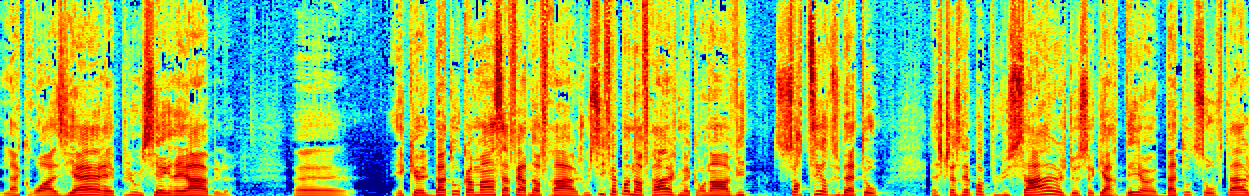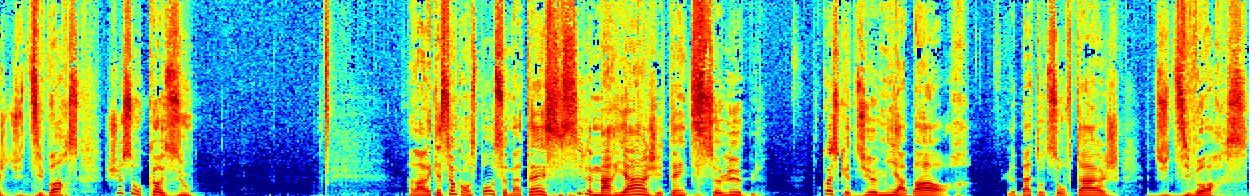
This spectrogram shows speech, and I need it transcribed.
la croisière est plus aussi agréable euh, et que le bateau commence à faire naufrage, ou s'il ne fait pas naufrage, mais qu'on a envie de sortir du bateau? Est-ce que ce ne serait pas plus sage de se garder un bateau de sauvetage du divorce juste au cas où? Alors la question qu'on se pose ce matin, c'est si le mariage est indissoluble, pourquoi est-ce que Dieu a mis à bord le bateau de sauvetage du divorce?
